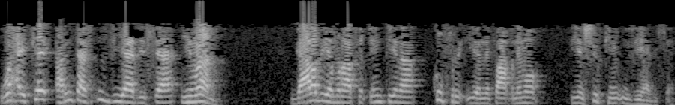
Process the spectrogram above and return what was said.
waxay ka arrintaas u ziyaadisaa iimaan. Gaalada iyo munaafiqiintiina kufri iyo nifaaqnimo iyo shirkigay u ziyaadisaa.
